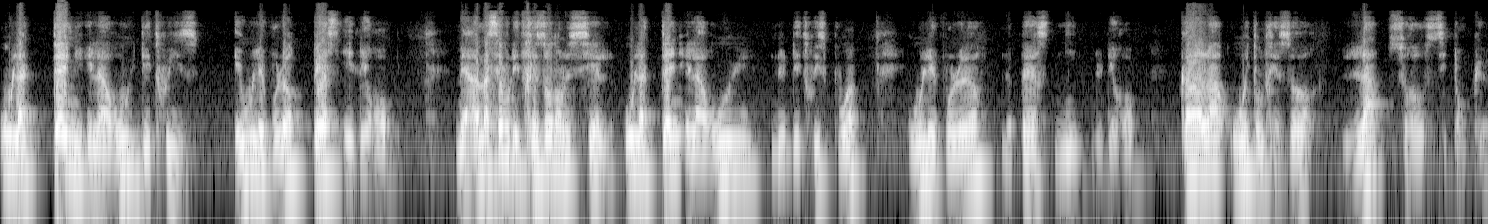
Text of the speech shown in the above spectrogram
où la teigne et la rouille détruisent, et où les voleurs percent et dérobent. Mais amassez-vous des trésors dans le ciel, où la teigne et la rouille ne détruisent point, où les voleurs ne percent ni ne dérobent. Car là où est ton trésor, là sera aussi ton cœur.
